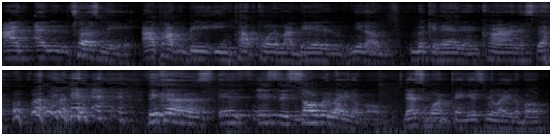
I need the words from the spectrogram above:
I, I trust me. I'll probably be eating popcorn in my bed and you know looking at it and crying and stuff because it, it's, it's so relatable. That's one thing. It's relatable,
